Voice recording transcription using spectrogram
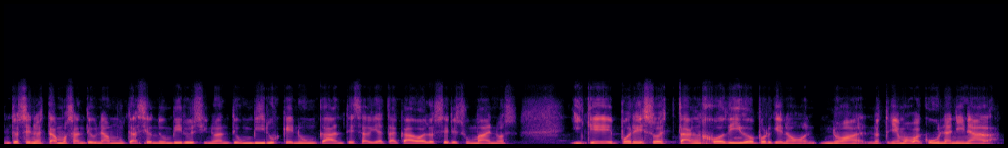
Entonces no estamos ante una mutación de un virus, sino ante un virus que nunca antes había atacado a los seres humanos y que por eso es tan jodido porque no, no, no teníamos vacuna ni nada.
